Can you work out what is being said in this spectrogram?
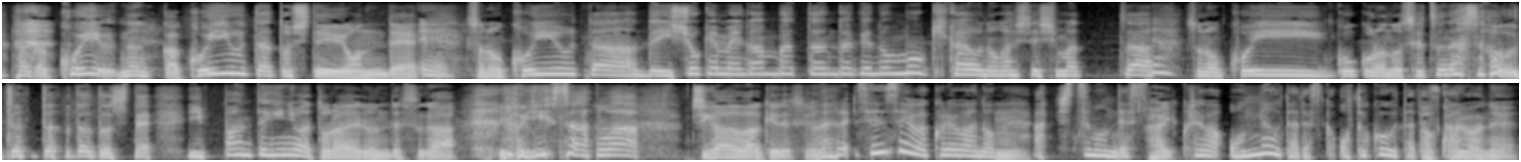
なんか恋なんか恋歌として読んで、ええ、その恋歌で一生懸命頑張ったんだけども機会を逃してしまった。その恋心の切なさを歌った歌として一般的には捉えるんですが 八木さんは違うわけですよね。先生はこれはあの、うん、あ質問です、はい。これは女歌ですか？男歌ですか？これはね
